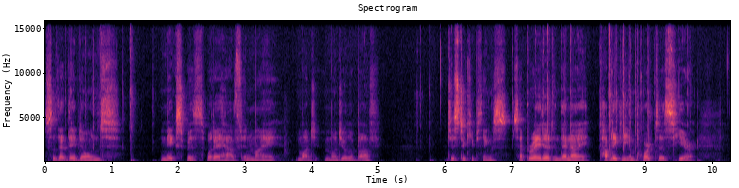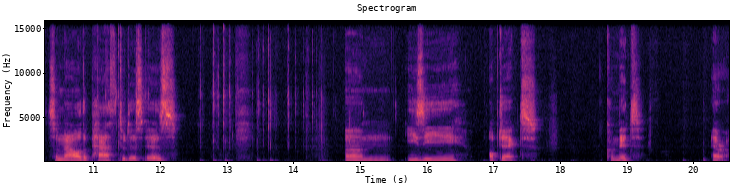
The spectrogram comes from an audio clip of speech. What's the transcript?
so that they don't mix with what I have in my mod module above just to keep things separated. And then I publicly import this here. So now the path to this is um, easy object commit error.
